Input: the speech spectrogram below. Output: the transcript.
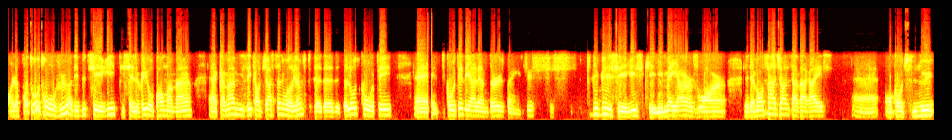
on l'a pas trop trop vu en début de série, puis s'est levé au bon moment. Euh, comment miser contre Justin Williams, puis de, de, de, l'autre côté, euh, du côté des Islanders, ben, depuis le début des séries, c'est les, meilleurs joueurs le démontrent sans John Tavares. Euh, on continue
